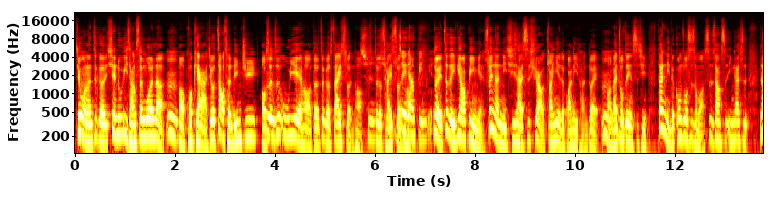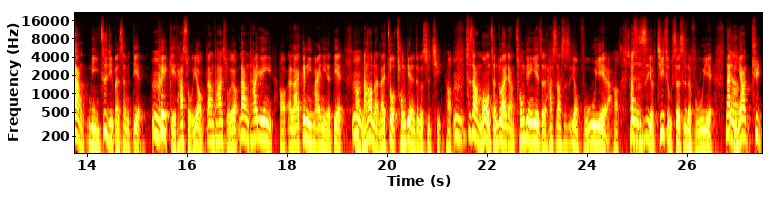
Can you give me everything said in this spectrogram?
结果呢，这个线路异常升温了，嗯，哦，OK 啊，就造成邻居哦，甚至物业哈的这个灾损哈，这个财损，这一定要避免，对，这个一定要避免。所以呢，你其实还是需要有专业的管理团队哦来做这件事情。但你的工作是什么？事实上是应该是让你自己本身的电可以给他所用，让他所用，让他愿意哦来跟你买你的电，好，然后呢来做充电的这个事情哈。事实上某种程度来讲，充电业者他实际上是一种服务业啦哈，它只是有基础设施的服务业。那你要去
